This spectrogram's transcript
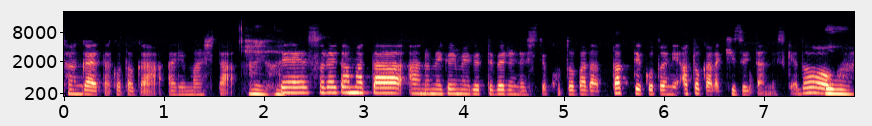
考えたことがありました。はいはい。でそれがまたあの巡り巡ってウェルネスという言葉だったっていうことに後から気づいたんですけど、う。ん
